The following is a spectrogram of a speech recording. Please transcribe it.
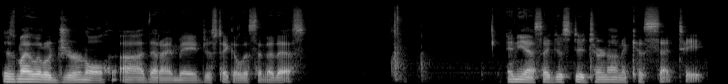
this is my little journal uh, that I made. Just take a listen to this. And yes, I just did turn on a cassette tape.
